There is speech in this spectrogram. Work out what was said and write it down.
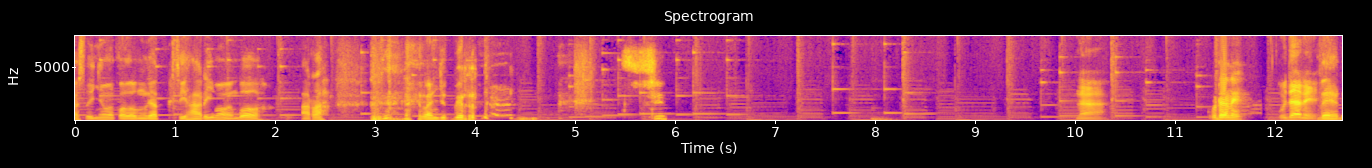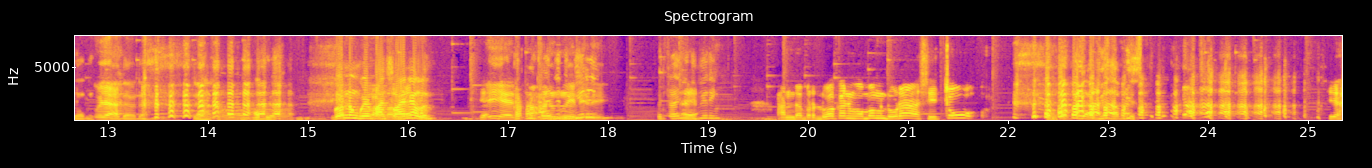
aslinya mah kalau ngeliat si Hari mah boh parah lanjut bir. Nah, Udah nih. udah nih. deh deh deh. Udah. udah udah Nah, aduh Gue nungguin punchline-nya lu. Ya, iya, nungguin sendiri. ini. Bentarnya Eh. di piring Anda berdua kan ngomong durasi, cu. tapi habis habis Ya,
